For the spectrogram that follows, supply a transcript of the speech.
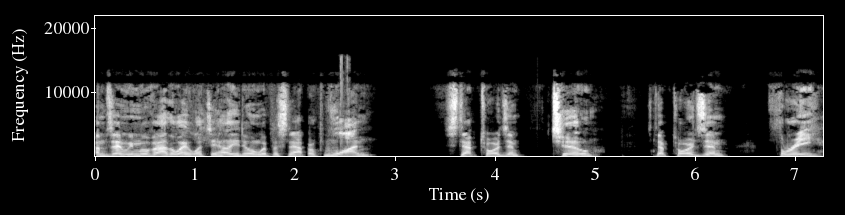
Comes in. We move out of the way. What the hell are you doing, whippersnapper? One, step towards him. Two, step towards him. Three,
